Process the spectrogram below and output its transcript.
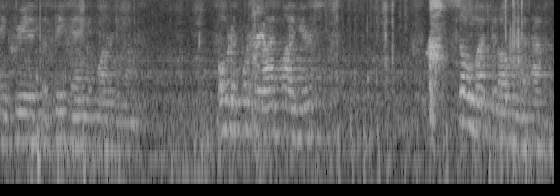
and created the big bang of modern design. Over the course of the last five years, so much development has happened.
